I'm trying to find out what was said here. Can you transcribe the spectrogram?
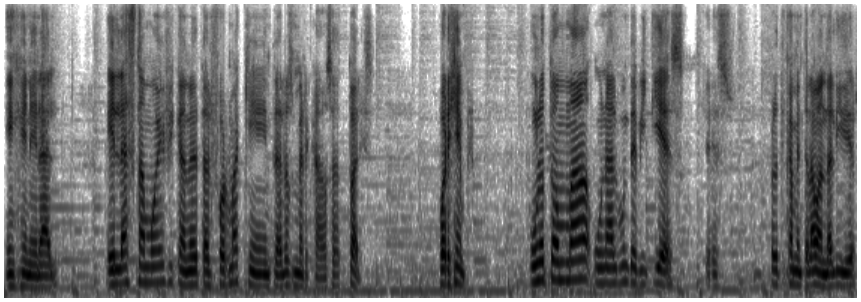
en general, él la está modificando de tal forma que entra a los mercados actuales. Por ejemplo, uno toma un álbum de BTS, que es prácticamente la banda líder,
